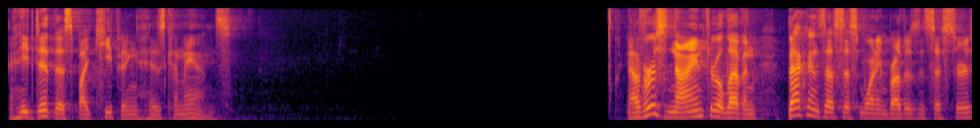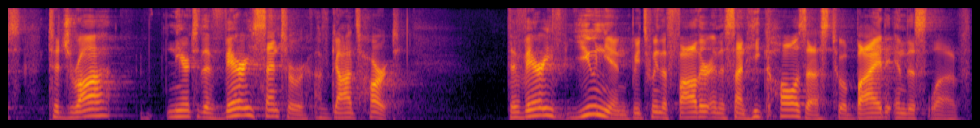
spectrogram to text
And he did this by keeping his commands. Now, verse 9 through 11 beckons us this morning, brothers and sisters, to draw near to the very center of God's heart, the very union between the Father and the Son. He calls us to abide in this love.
